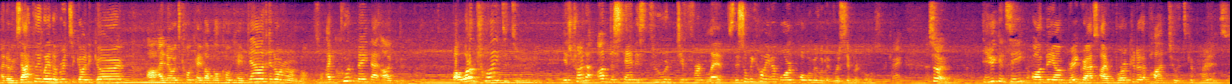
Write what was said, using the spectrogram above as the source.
I know exactly where the roots are going to go. Uh, I know it's concave up, not concave down, and on and on and on. So I could make that argument. But what I'm trying to do is trying to understand this through a different lens. This will become even more important when we look at reciprocals, okay? So, you can see on the um, green graphs, I've broken it apart into its components.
